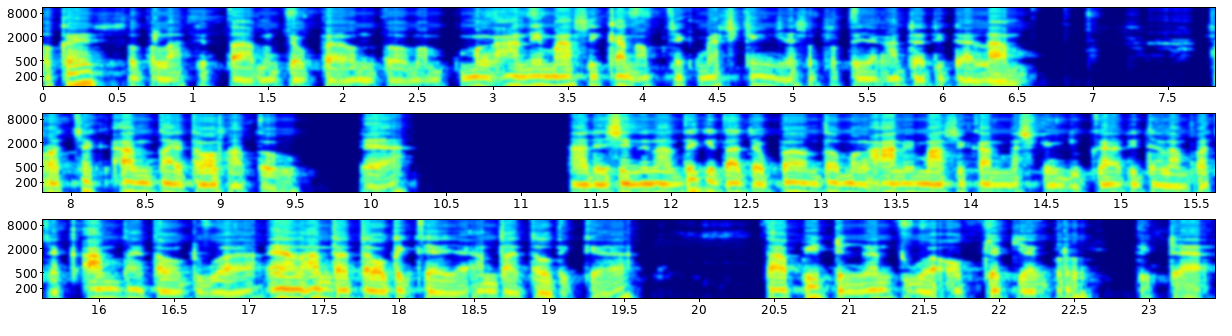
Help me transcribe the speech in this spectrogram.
Oke, setelah kita mencoba untuk menganimasikan objek masking ya seperti yang ada di dalam project untitled 1 ya. Nah, di sini nanti kita coba untuk menganimasikan masking juga di dalam project untitled 2, eh untitled 3 ya, untitled 3 tapi dengan dua objek yang berbeda.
